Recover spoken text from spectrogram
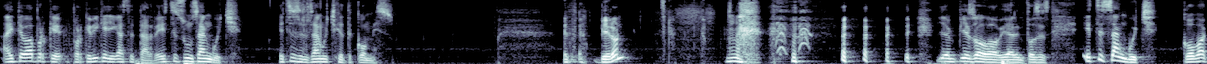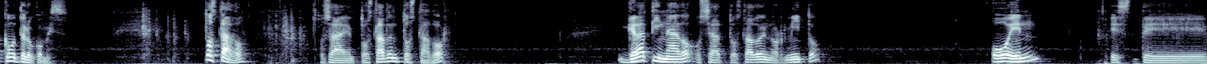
ahí te va porque, porque vi que llegaste tarde. Este es un sándwich, este es el sándwich que te comes. ¿Vieron? ya empiezo a babear entonces. Este sándwich, Coba, ¿cómo te lo comes? tostado, o sea, tostado en tostador, gratinado, o sea, tostado en hornito, o en este,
